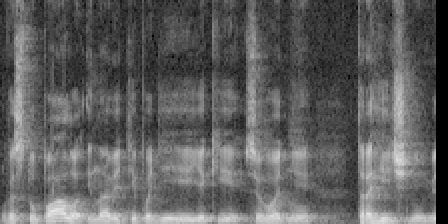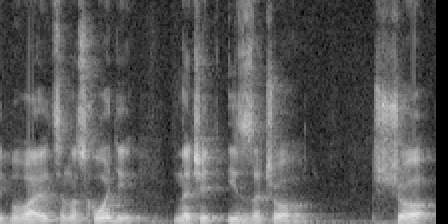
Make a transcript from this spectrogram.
виступало, і навіть ті події, які сьогодні трагічні відбуваються на Сході, значить, із-за чого? Що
